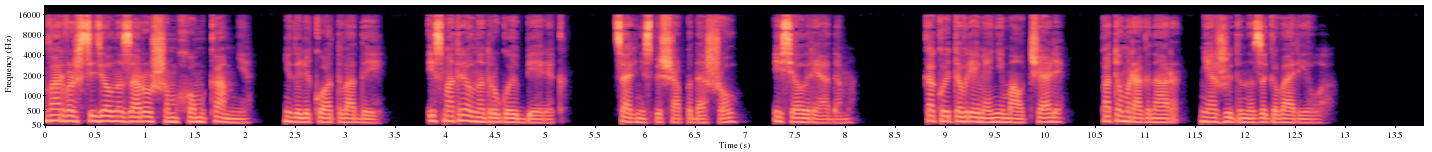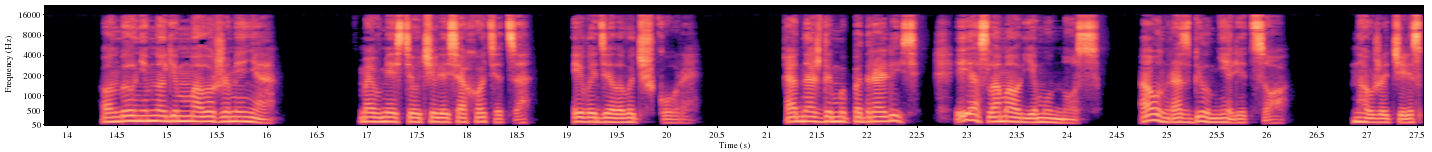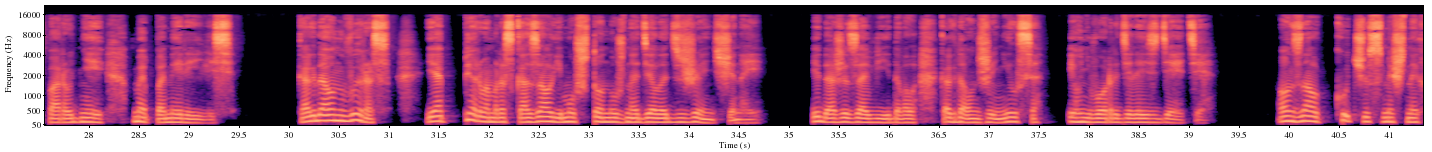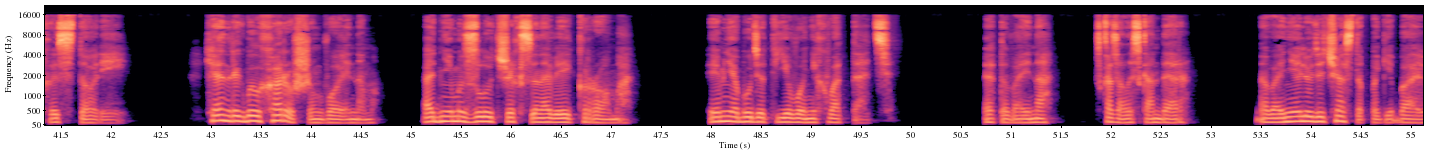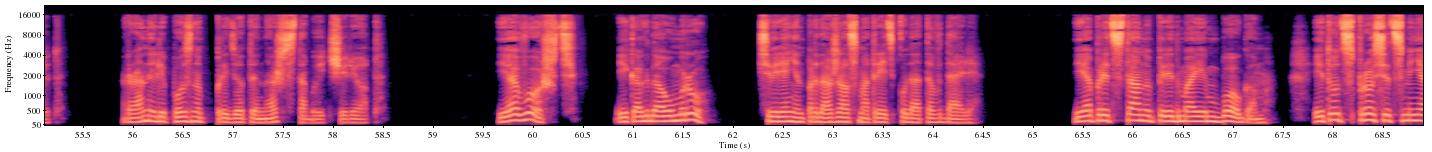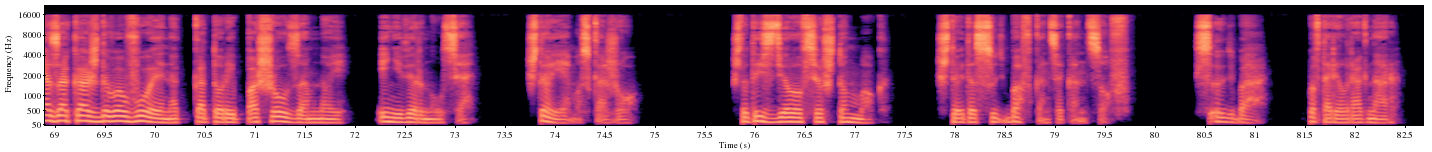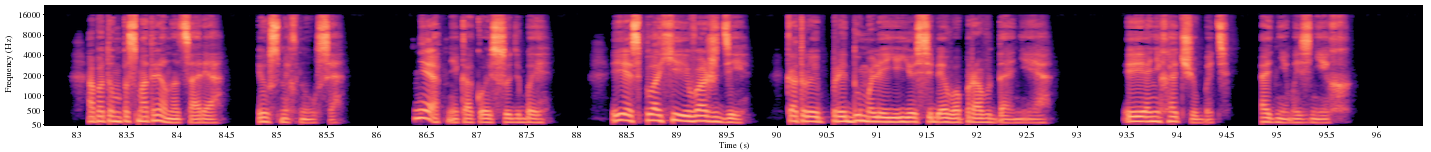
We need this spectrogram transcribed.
Варвар сидел на заросшем мхом камне, недалеко от воды, и смотрел на другой берег, Царь не спеша подошел и сел рядом. Какое-то время они молчали, потом Рагнар неожиданно заговорил. Он был немногим моложе меня. Мы вместе учились охотиться и выделывать шкуры. Однажды мы подрались, и я сломал ему нос, а он разбил мне лицо. Но уже через пару дней мы помирились. Когда он вырос, я первым рассказал ему, что нужно делать с женщиной и даже завидовал, когда он женился, и у него родились дети. Он знал кучу смешных историй. Хенрик был хорошим воином, одним из лучших сыновей Крома. И мне будет его не хватать. «Это война», — сказал Искандер. «На войне люди часто погибают. Рано или поздно придет и наш с тобой черед. «Я вождь, и когда умру...» Северянин продолжал смотреть куда-то вдали. Я предстану перед моим богом, и тот спросит с меня за каждого воина, который пошел за мной и не вернулся. Что я ему скажу? Что ты сделал все, что мог. Что это судьба, в конце концов. Судьба, — повторил Рагнар. А потом посмотрел на царя и усмехнулся. Нет никакой судьбы. Есть плохие вожди, которые придумали ее себе в оправдание. И я не хочу быть одним из них.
